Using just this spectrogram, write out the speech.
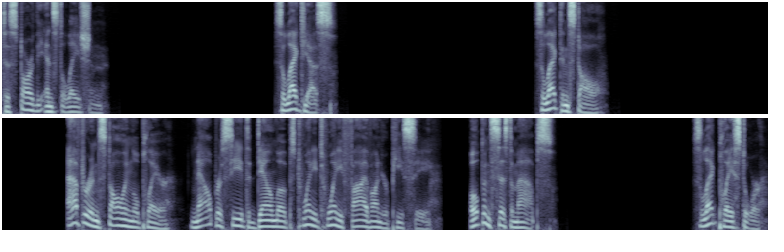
to start the installation. Select Yes. Select Install. After installing LDPlayer, now proceed to download PES 2025 on your PC. Open System Apps. Select Play Store.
